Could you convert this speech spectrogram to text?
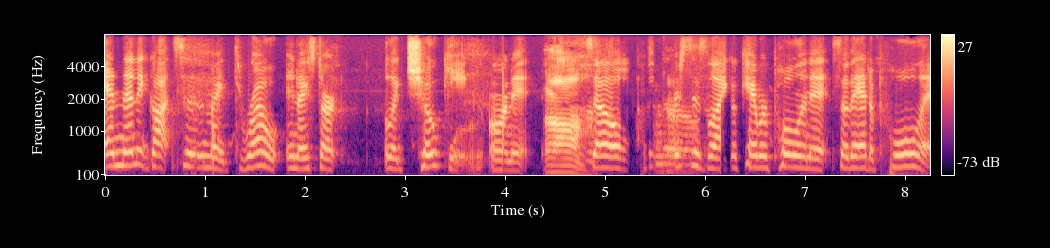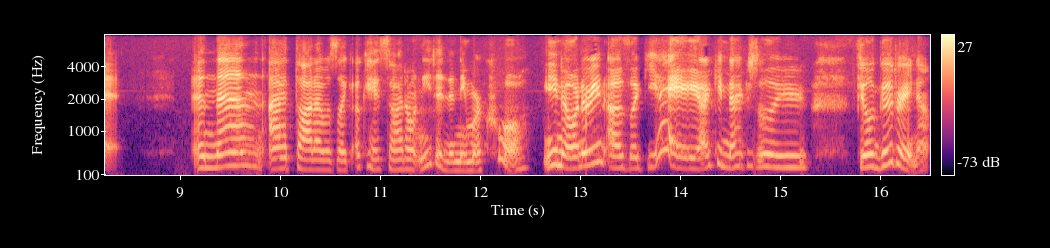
And then it got to my throat and I start like choking on it. Oh, So the No. is like, okay, we're pulling it. So they had to pull it. And then I thought I was like, okay, so I don't need it anymore. Cool. You know what I mean? I was like, yay, I can actually feel good right now.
